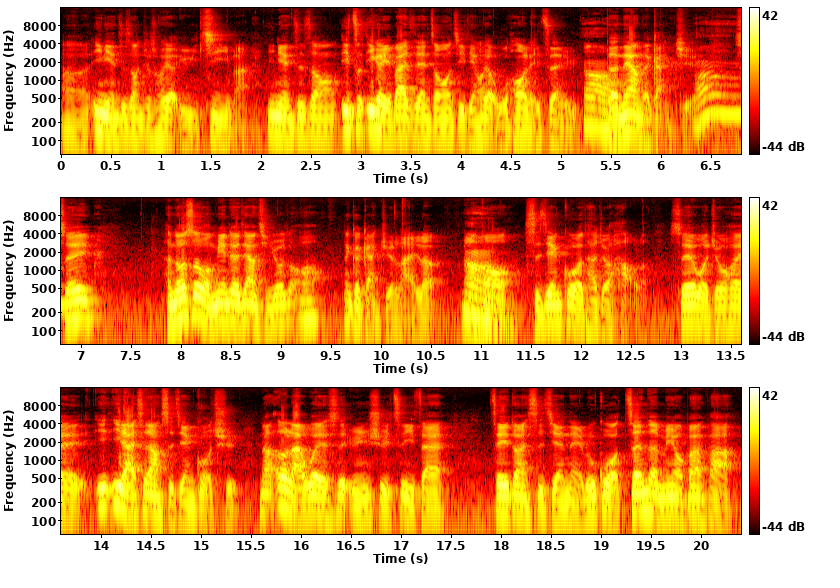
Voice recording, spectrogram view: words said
呃，一年之中就是会有雨季嘛，一年之中一一个礼拜之间总有几天会有午后雷阵雨的那样的感觉，哦、所以很多时候我面对这样情绪，我说哦，那个感觉来了，然后时间过了它就好了，所以我就会一一来是让时间过去，那二来我也是允许自己在这一段时间内，如果真的没有办法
